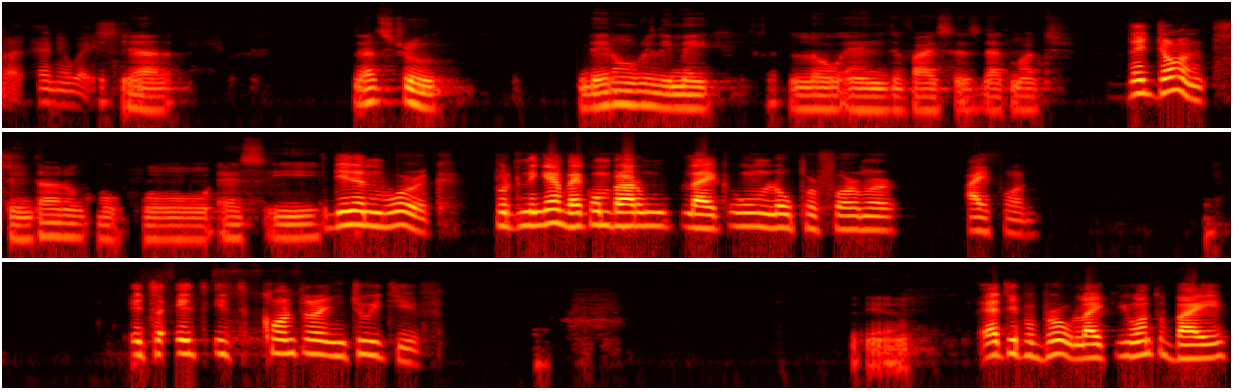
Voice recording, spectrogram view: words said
But anyways, Yeah, that's true. They don't really make low-end devices that much. they don't. Tentaram com, SE. Didn't work. Porque ninguém vai comprar um like um low performer iPhone. It's it's it's counterintuitive. Yeah. É tipo, bro, like you want to buy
